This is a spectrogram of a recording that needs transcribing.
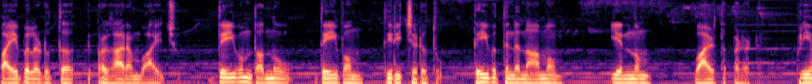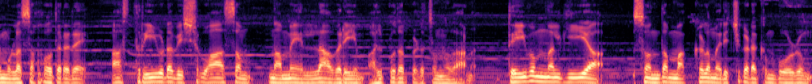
ബൈബിൾ എടുത്ത് ഇപ്രകാരം വായിച്ചു ദൈവം തന്നു ദൈവം തിരിച്ചെടുത്തു. ദൈവത്തിന്റെ നാമം എന്നും വാഴ്ത്തപ്പെടട്ടെ. പ്രിയമുള്ള സഹോദരരെ ആ സ്ത്രീയുടെ വിശ്വാസം നമ്മെ എല്ലാവരെയും അത്ഭുതപ്പെടുത്തുന്നതാണ്. ദൈവം നൽകിയ സ്വന്തം മക്കൾ മരിച്ചു കിടക്കുമ്പോഴും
